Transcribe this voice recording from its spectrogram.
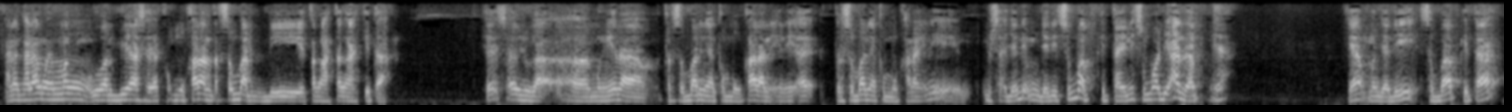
Kadang-kadang memang luar biasa ya kemungkaran tersebar di tengah-tengah kita. Ya, saya juga uh, mengira tersebarnya kemungkaran ini eh, tersebarnya kemungkaran ini bisa jadi menjadi sebab kita ini semua diadab ya. Ya, menjadi sebab kita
